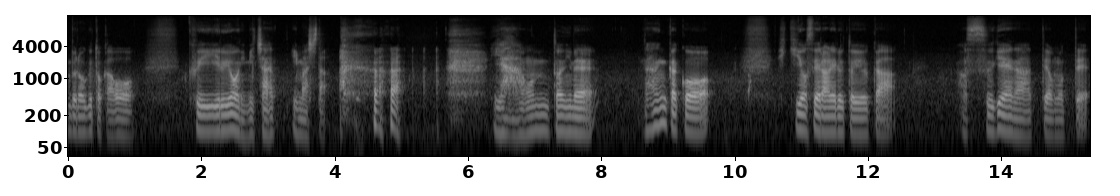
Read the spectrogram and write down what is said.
ブログとかを食い入るように見ちゃいました。いや本当にねなんかこう引き寄せられるというかすげえなって思って。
